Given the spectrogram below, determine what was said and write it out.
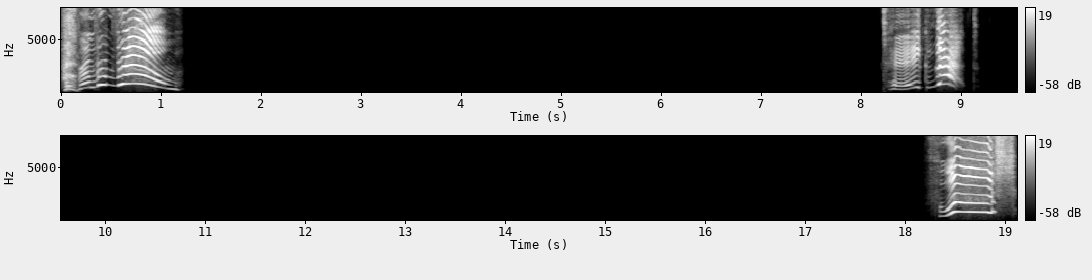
Vroom, vroom, vroom! Take that! Swoosh!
